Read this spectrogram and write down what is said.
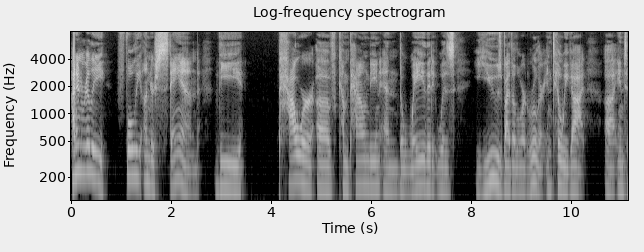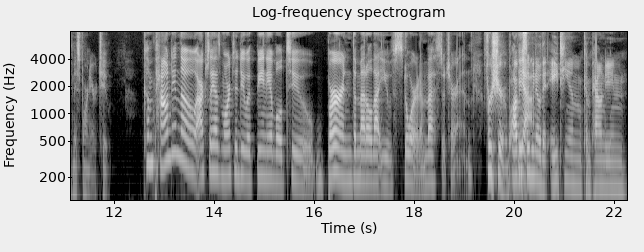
I didn't really fully understand the power of compounding and the way that it was used by the Lord Ruler until we got uh, into Mistborn Era 2. Compounding, though, actually has more to do with being able to burn the metal that you've stored investiture in. For sure. Obviously, Yeah. we know that atium compounding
